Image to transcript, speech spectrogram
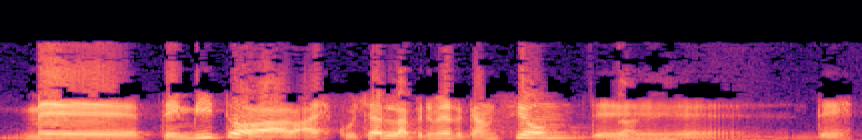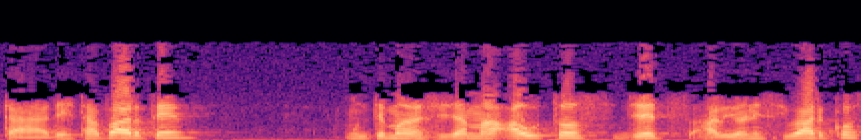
Me, te invito a, escuchar la primera canción de, de esta de esta parte un tema que se llama Autos, Jets, Aviones y Barcos.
